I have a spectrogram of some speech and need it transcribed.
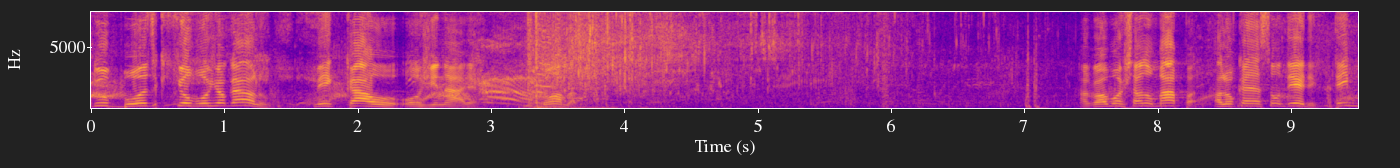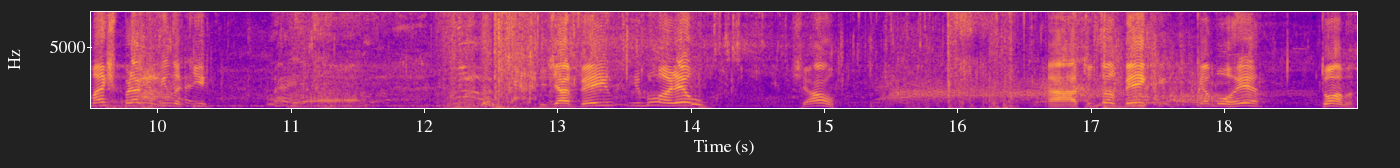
Do Bozo que eu vou jogá-lo. Vem cá, ô, ordinária. Toma. Agora vou mostrar no mapa a localização dele. Tem mais praga vindo aqui. Que já veio e morreu. Tchau. Ah, tu também que quer morrer? Toma.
